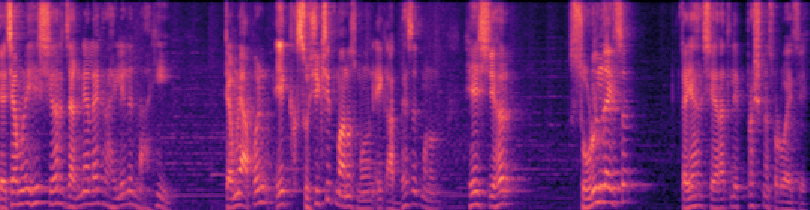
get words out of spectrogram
त्याच्यामुळे हे शहर जगण्यालायक राहिलेलं नाही. त्यामुळे आपण एक सुशिक्षित माणूस म्हणून एक अभ्यासक म्हणून हे शहर सोडून जायचं तर या शहरातले प्रश्न सोडवायचे.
